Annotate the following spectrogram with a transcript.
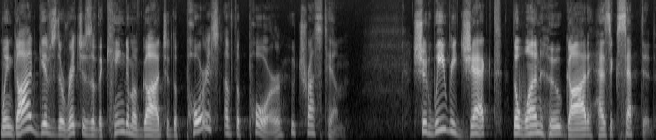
when God gives the riches of the kingdom of God to the poorest of the poor who trust him? Should we reject the one who God has accepted?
